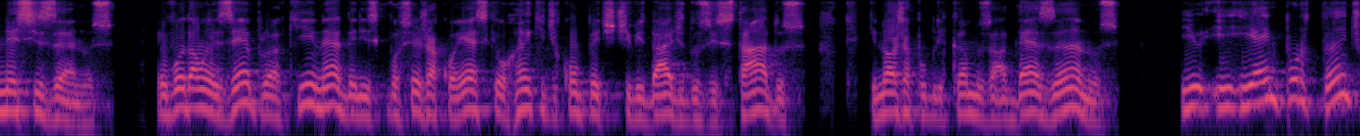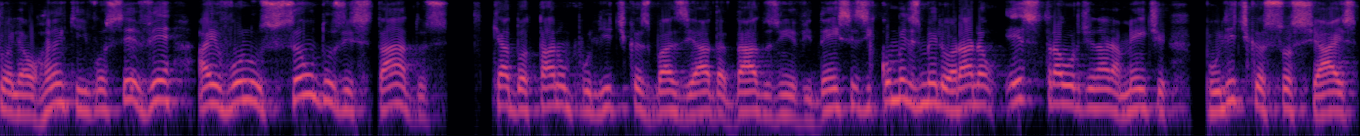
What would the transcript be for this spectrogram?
nesses anos. Eu vou dar um exemplo aqui, né, Denise, que você já conhece, que é o ranking de competitividade dos estados, que nós já publicamos há 10 anos. E, e, e é importante olhar o ranking e você ver a evolução dos estados que adotaram políticas baseadas em dados em evidências e como eles melhoraram extraordinariamente políticas sociais,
